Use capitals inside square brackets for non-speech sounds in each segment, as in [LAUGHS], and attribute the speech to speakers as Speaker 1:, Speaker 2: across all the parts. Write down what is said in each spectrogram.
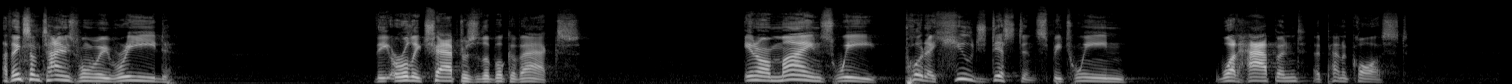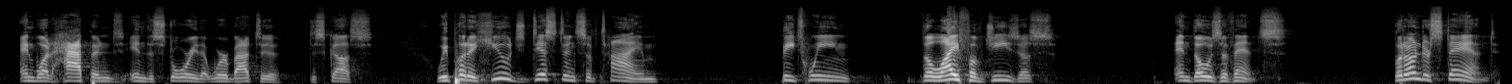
Speaker 1: I think sometimes when we read the early chapters of the book of Acts, in our minds we put a huge distance between what happened at Pentecost and what happened in the story that we're about to discuss. We put a huge distance of time between the life of Jesus and those events. But understand,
